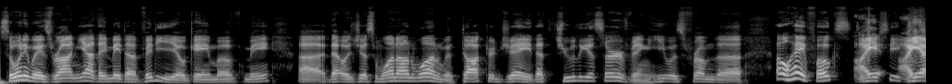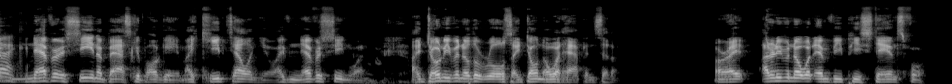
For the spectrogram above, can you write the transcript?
So, anyways, Ron, yeah, they made a video game of me uh, that was just one on one with Dr. J. That's Julius Erving. He was from the. Oh, hey, folks. Good I to see you I have back. never seen a basketball game. I keep telling you, I've never seen one. I don't even know the rules. I don't know what happens in them. All right, I don't even know what MVP stands for.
